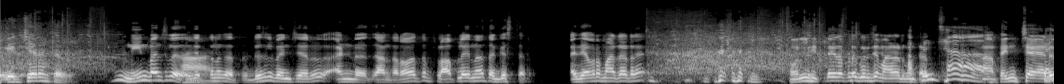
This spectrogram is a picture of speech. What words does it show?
పెంచారంటారు నేను పెంచలేదు. చెప్తున్నా కదా ప్రొడ్యూసర్లు పెంచారు. అండ్ దాని తర్వాత ఫ్లాప్ అయినా తగ్గిస్తారు. అది ఎవరు మాట్లాడరా? ఓన్లీ హిట్ అయినప్పుడు గురించి మాట్లాడుకుంటారు. పెంచా. ఆ, పెంచాడు.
